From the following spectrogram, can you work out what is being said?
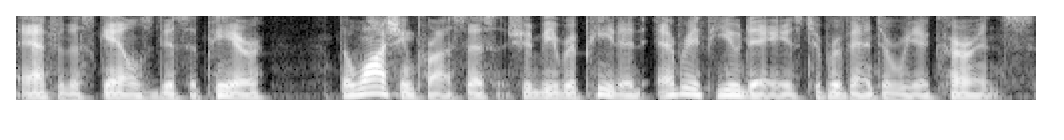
After the scales disappear, the washing process should be repeated every few days to prevent a reoccurrence.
